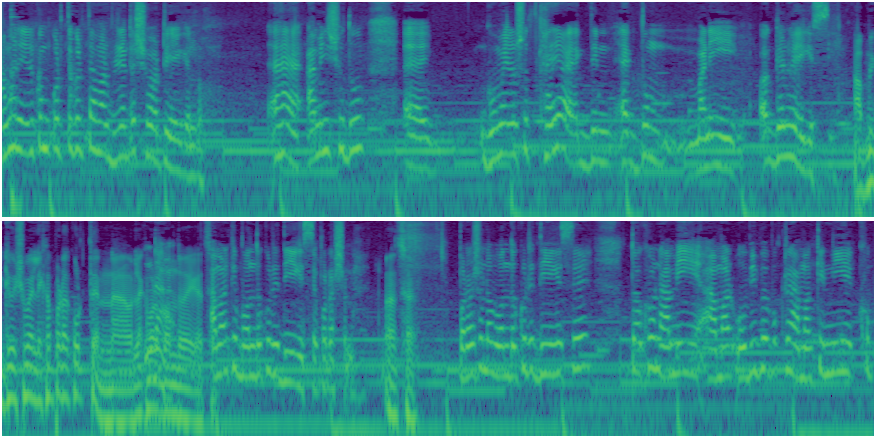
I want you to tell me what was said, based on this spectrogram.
আমার এরকম করতে করতে আমার ব্রেনটা শর্ট হয়ে গেল। হ্যাঁ আমি শুধু ঘুমের ওষুধ খাইয়া একদিন একদম মানে অজ্ঞান হয়ে গেছি। আপনি কি ওই সময় লেখাপড়া করতেন না লেখাপড়া বন্ধ হয়ে গেছে? আমাকে বন্ধ করে দিয়ে গেছে পড়াশোনা। আচ্ছা। পড়াশোনা বন্ধ করে দিয়ে গেছে তখন আমি আমার অভিভাবকরা আমাকে নিয়ে খুব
